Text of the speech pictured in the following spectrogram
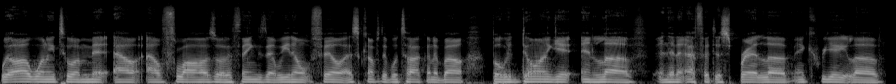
we're all willing to admit our, our flaws or the things that we don't feel as comfortable talking about, but we're doing it in love and in an effort to spread love and create love.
